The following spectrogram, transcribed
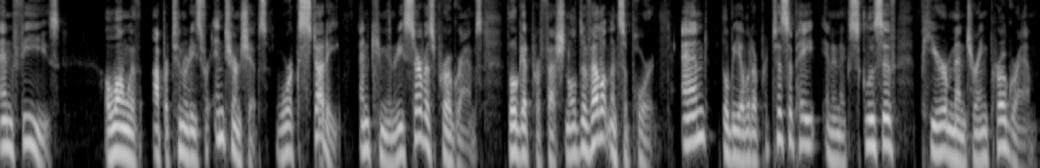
and fees, along with opportunities for internships, work study, and community service programs. They'll get professional development support, and they'll be able to participate in an exclusive peer mentoring program.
